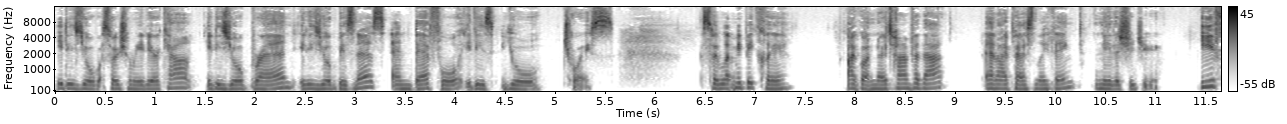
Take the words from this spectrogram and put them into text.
it is your social media account. It is your brand. It is your business. And therefore it is your choice. So let me be clear. I got no time for that. And I personally think neither should you. If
